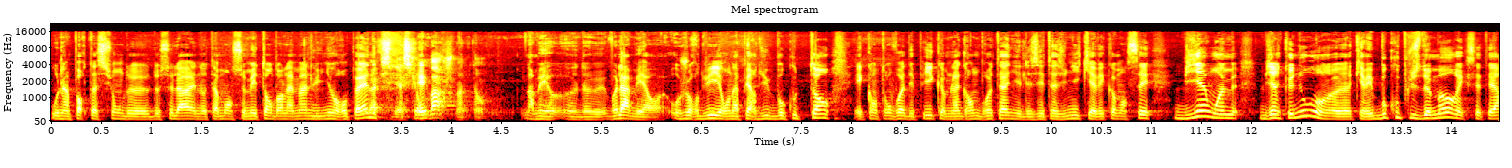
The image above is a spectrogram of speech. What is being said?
ou l'importation de, cela, et notamment se mettant dans la main de l'Union européenne. La vaccination marche maintenant. Non mais euh, voilà, mais aujourd'hui on a perdu beaucoup de temps et quand on voit des pays comme la Grande-Bretagne et les États-Unis qui avaient commencé bien moins bien que nous, euh, qui avaient beaucoup plus de morts, etc.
